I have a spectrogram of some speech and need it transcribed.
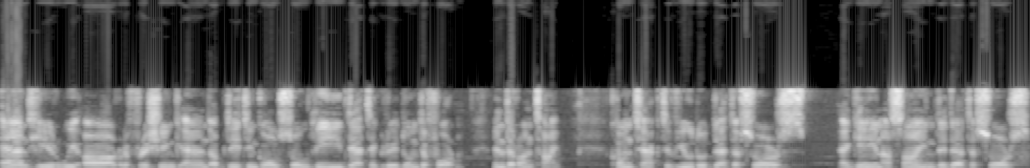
and here we are refreshing and updating also the data grid on the form in the runtime. Contact view.data source. Again assign the data source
